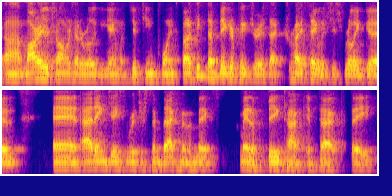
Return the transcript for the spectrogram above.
Uh, Mario Chalmers had a really good game with 15 points, but I think the bigger picture is that Tri State was just really good. And adding Jason Richardson back into the mix made a big time impact. They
